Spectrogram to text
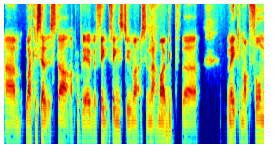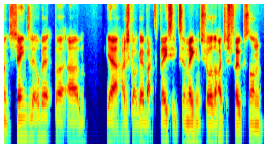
Um, like I said at the start, I probably overthink things too much, and that might be uh, making my performance change a little bit. But um, yeah, I just got to go back to basics and making sure that I just focus on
